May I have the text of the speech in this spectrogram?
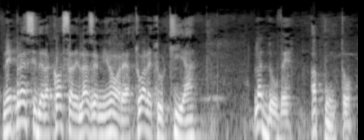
nei pressi della costa dell'Asia Minore, attuale Turchia, laddove appunto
